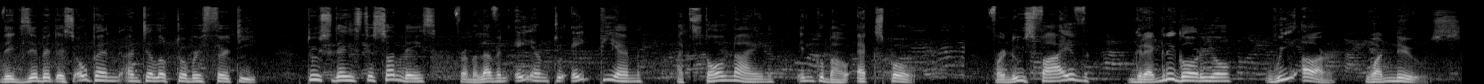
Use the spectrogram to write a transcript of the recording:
The exhibit is open until October 30, Tuesdays to Sundays from 11 a.m. to 8 p.m. at Stall 9 in Cubao Expo. For News 5, Greg Gregorio, we are One News.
